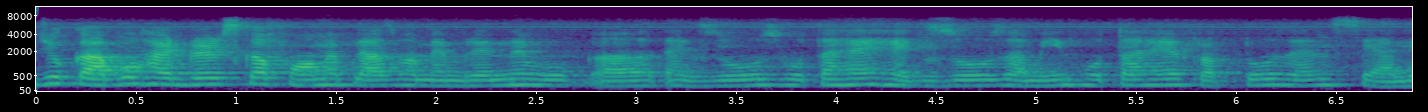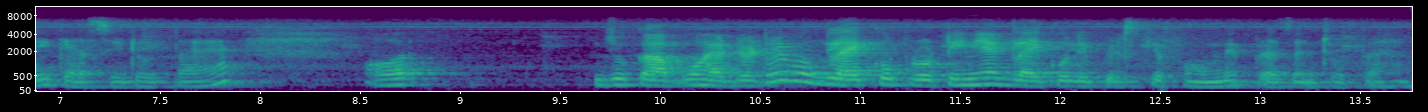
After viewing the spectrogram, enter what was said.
जो कार्बोहाइड्रेट्स का फॉर्म है प्लाज्मा मेम्ब्रेन में, वो हेक्सोज होता है हेक्सोज अमीन होता है फ्रक्टोज एंड सियालिक एसिड होता है। और जो कार्बोहाइड्रेट है, वो ग्लाइकोप्रोटीन या ग्लाइकोलिपिड्स के फॉर्म में प्रेजेंट होता है।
